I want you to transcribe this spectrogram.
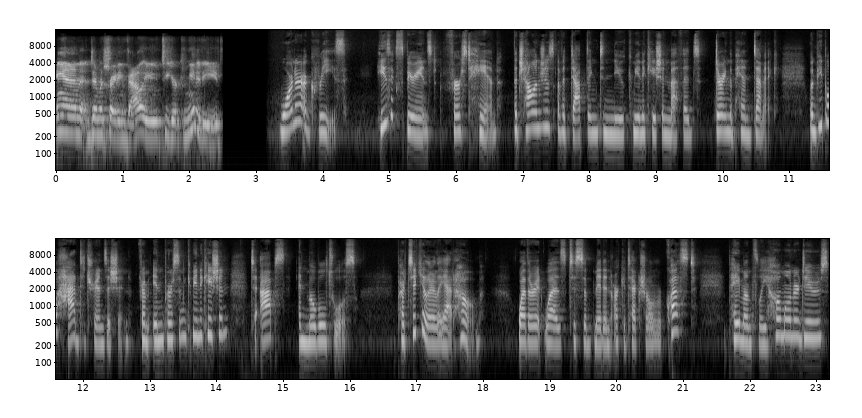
and demonstrating value to your communities. Warner agrees. He's experienced firsthand the challenges of adapting to new communication methods during the pandemic when people had to transition from in person communication to apps and mobile tools, particularly at home, whether it was to submit an architectural request pay monthly homeowner dues,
